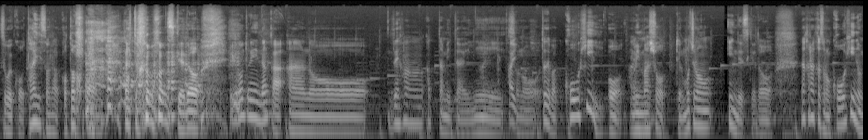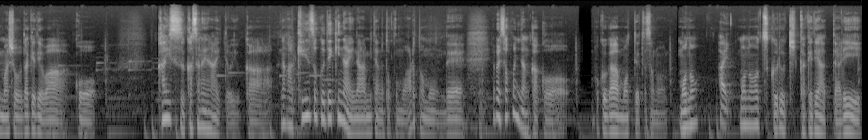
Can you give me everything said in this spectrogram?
すごいこう大層な言葉だと思うんですけど 本当になんかあのー前半あったみたいに、はいその例えばコーヒーを飲みましょうっていうのはもちろんいいんですけどなかなかそのコーヒー飲みましょうだけではこう回数重ねないというかなんか継続できないなみたいなところもあると思うんでやっぱりそこになんかこう僕が持ってたそのものはい。ものを作るきっかけであったり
